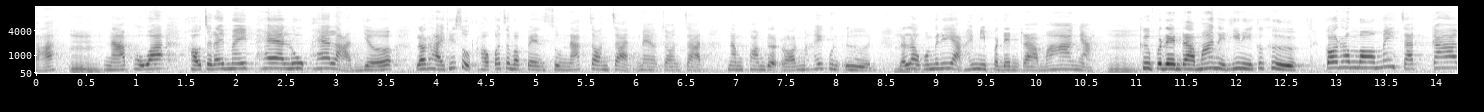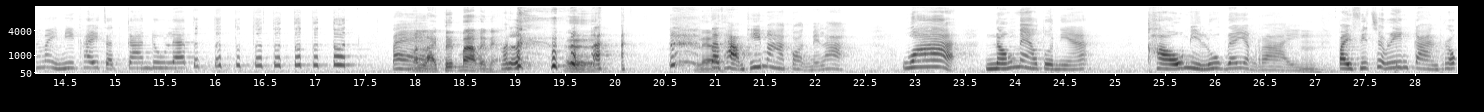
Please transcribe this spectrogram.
ซะอืมนะเพราะว่าเขาจะได้ไม่แพร่ลูกแพร่หลานเยอะ แล้วท้ายที่สุดเขาก็จะมาเป็นสุนัขจรจัด แมวจรจัดนำความเดือดร้อนมาให้คนอื่น แล้วเราก็ไม่ได้อยากให้มีประเด็นดราม่าไงอืมคือประเด็นดราม่าในที่นี้ก็คือกทมไม่จัดการไม่มีใครจัดการดูแลตึ๊ดตึ๊ดตึ๊ดตึ๊ดตึ๊ดตึ๊ดตึ๊ดตึ๊ดแต่มันหลายตืดมากเลยเนี่ยมันเออแล้วแต่ถามที่มาก่อนไหมล่ะว่าน้องแมวตัวเนี้ย เขามีลูกได้อย่างไรอืมไปฟิชเชอริงกันเพราะ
